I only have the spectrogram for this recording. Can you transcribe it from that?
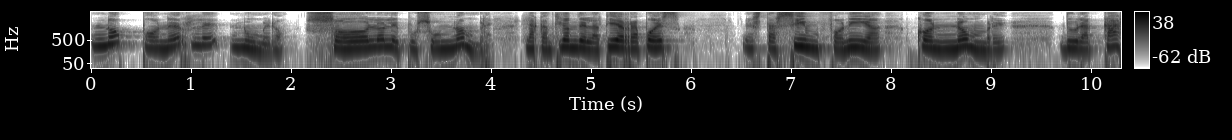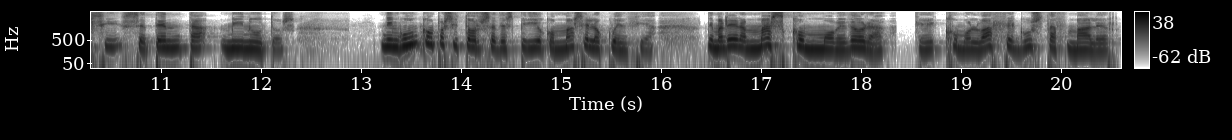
no ponerle número, solo le puso un nombre. La canción de la tierra, pues, esta sinfonía con nombre, dura casi 70 minutos. Ningún compositor se despidió con más elocuencia de manera más conmovedora que como lo hace Gustav Mahler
